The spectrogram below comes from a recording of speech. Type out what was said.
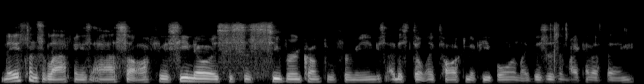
Nathan's laughing his ass off because he knows this is super uncomfortable for me because I just don't like talking to people and like this isn't my kind of thing.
